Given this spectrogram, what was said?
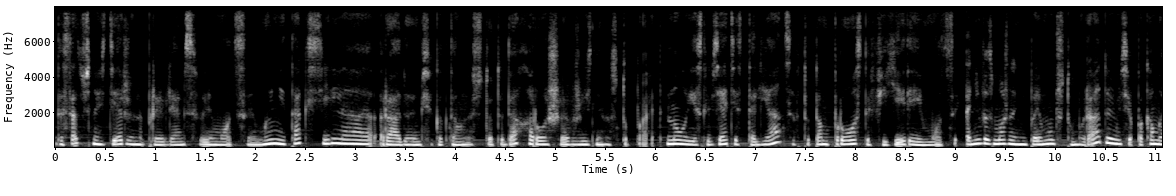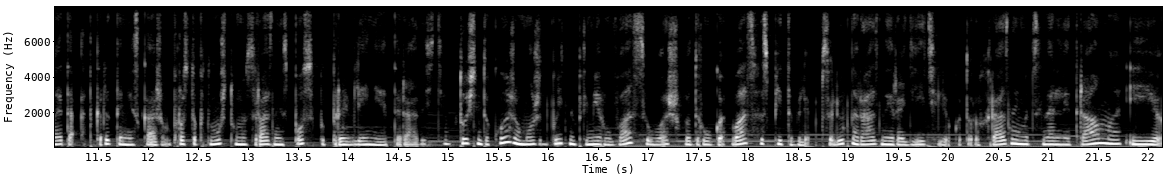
достаточно сдержанно проявляем свои эмоции. Мы не так сильно радуемся, когда у нас что-то да, хорошее в жизни наступает. Но если взять итальянцев, то там просто феерия эмоций. Они, возможно, не поймут, что мы радуемся, пока мы это открыто не скажем, просто потому что у нас разные способы проявления этой радости. Точно такой же может быть, например, у вас и у вашего друга. Вас воспитывали абсолютно разные родители, у которых разные эмоциональные травмы и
